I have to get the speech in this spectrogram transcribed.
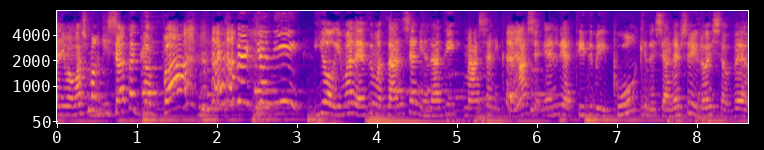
ושאני ממש מרגישה את הגבה. איך זה יואו, אימא, לאיזה מזל שאני ידעתי מאז שאני קטנה שאין לי עתיד באיפור כדי שהלב שלי לא יישבר.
